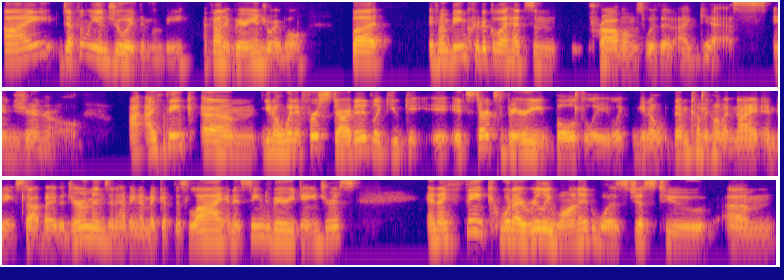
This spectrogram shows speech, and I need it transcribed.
I definitely enjoyed the movie. I found it very enjoyable. But if I'm being critical, I had some problems with it, I guess, in general. I, I think um, you know when it first started, like you get it, it starts very boldly, like you know them coming home at night and being stopped by the Germans and having to make up this lie, and it seemed very dangerous. And I think what I really wanted was just to um,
